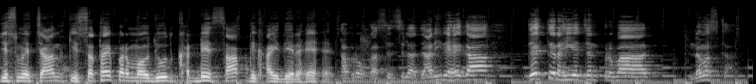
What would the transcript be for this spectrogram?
जिसमें चाँद की सतह पर मौजूद खड्डे साफ़ दिखाई दे रहे हैं। खबरों का सिलसिला जारी रहेगा। देखते रहिए जनप्रवाद। नमस्कार।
